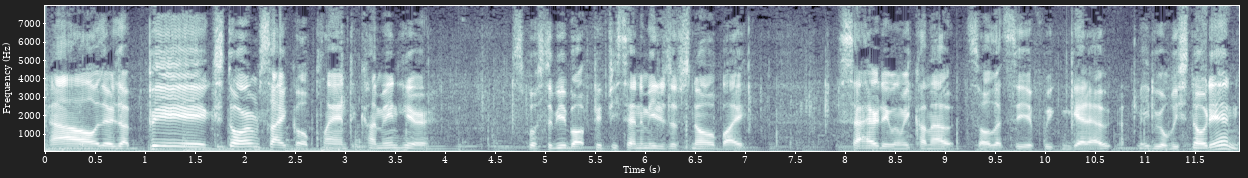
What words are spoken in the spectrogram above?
Now there's a big storm cycle planned to come in here. It's supposed to be about 50 centimeters of snow by Saturday when we come out. So let's see if we can get out. Maybe we'll be snowed in.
